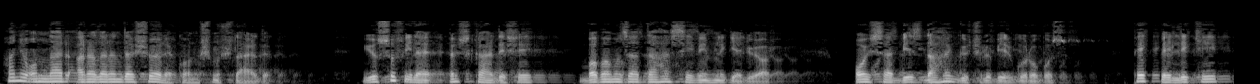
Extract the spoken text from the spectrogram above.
Hani onlar aralarında şöyle konuşmuşlardı. Yusuf ile öz kardeşi babamıza daha sevimli geliyor. Oysa biz daha güçlü bir grubuz. Pek belli ki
